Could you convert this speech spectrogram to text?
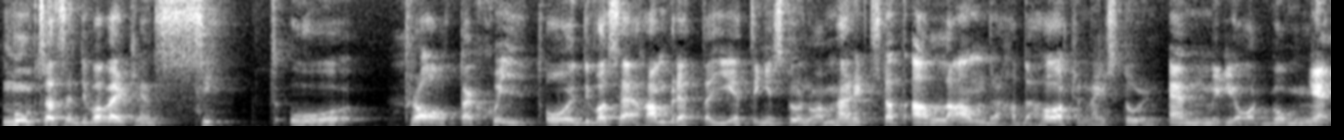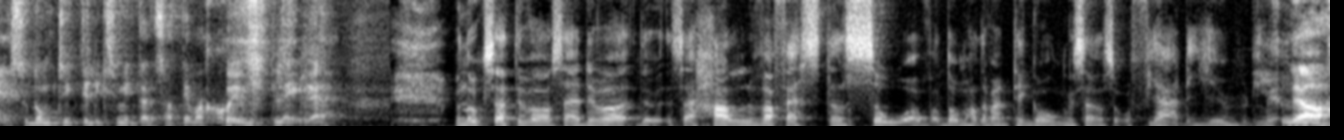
Motsatsen, det var verkligen sitt och prata skit. Och det var så här, han berättade getinghistorien och man märkte att alla andra hade hört den här historien en miljard gånger. Så de tyckte liksom inte ens att det var sjukt längre. Men också att det var så här, det var, det var så här, halva festen sov och de hade varit igång sen så fjärde juli. Ja,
